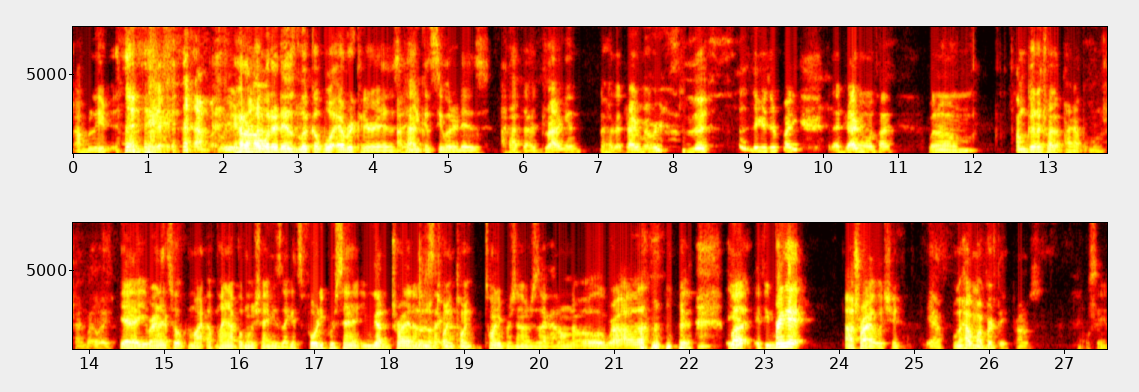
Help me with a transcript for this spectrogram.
I believe it. I believe I don't know what it is. Look up what Everclear is, I've and you can see what it is. I had that dragon. I had that dragon. Remember the niggas are funny. That dragon one time. But um, I'm gonna try the pineapple moonshine. By the way, Yeah, you ran into a, my, a pineapple moonshine. He's like, it's forty percent. You got to try it. I'm no, just no, like, 20, "Nah." 20. 20 percent. I'm just like, I don't know, bro. but Yeah. if you bring it, I'll try it with you. Yeah, we're gonna have it on my birthday. Promise. We'll see.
